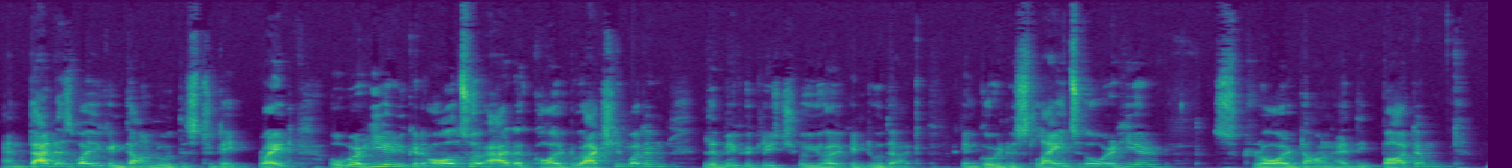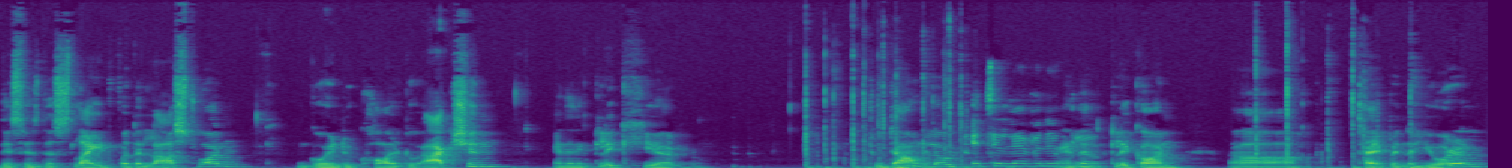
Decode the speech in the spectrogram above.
And that is why you can download this today right? Over here you can also add a call to action button. Let me quickly show you how you can do that. You can go into slides over here scroll down at the bottom. This is the slide for the last one. Go into call to action and then click here to download. It's 11 o'clock. And then click on uh, type in the URL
